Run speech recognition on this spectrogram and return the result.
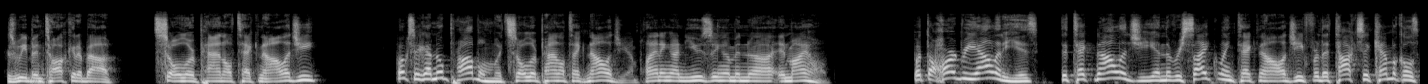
because we've been talking about solar panel technology. Folks, I got no problem with solar panel technology. I'm planning on using them in, uh, in my home. But the hard reality is the technology and the recycling technology for the toxic chemicals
